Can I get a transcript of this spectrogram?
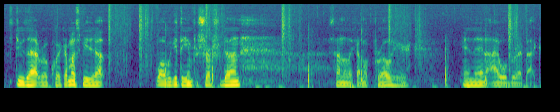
Let's do that real quick. I'm going to speed it up while we get the infrastructure done. Sounding like I'm a pro here. And then I will be right back.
